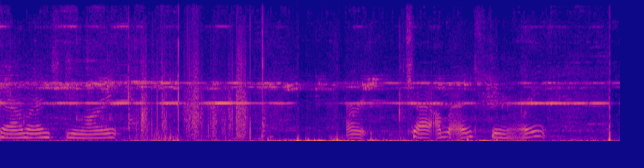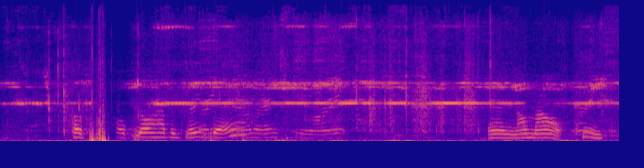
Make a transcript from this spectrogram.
Chat, I'm gonna end stream, alright? Alright, chat, I'm gonna end stream, alright? Hope, hope y'all have a great day. And I'm out. Peace.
